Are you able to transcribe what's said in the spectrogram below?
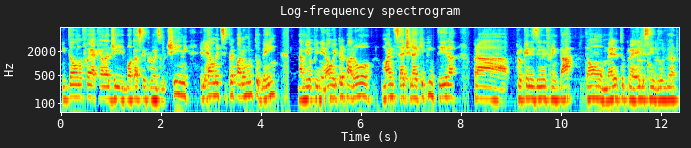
Então não foi aquela de botar sempre o mesmo time. Ele realmente se preparou muito bem, na minha opinião, e preparou o mindset da equipe inteira para o que eles iam enfrentar. Então, mérito para ele, sem dúvida.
